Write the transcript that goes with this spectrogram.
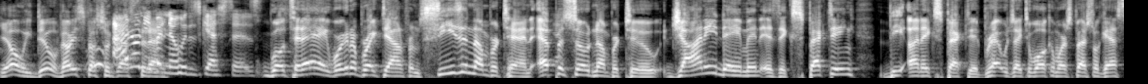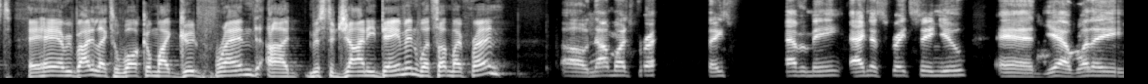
yeah, we do a very special I guest I don't today. even know who this guest is. Well, today we're going to break down from season number 10, episode number two. Johnny Damon is expecting the unexpected. Brett, would you like to welcome our special guest? Hey, hey, everybody! I'd like to welcome my good friend, uh, Mr. Johnny Damon. What's up, my friend? Oh, not much, Brett. Thanks for having me. Agnes, great seeing you. And yeah, what a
